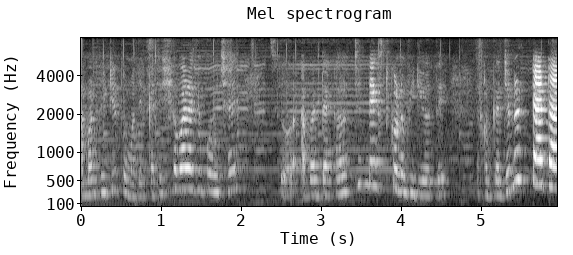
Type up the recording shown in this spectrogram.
আমার ভিডিও তোমাদের কাছে সবার আগে পৌঁছায়। তো আবার দেখা হচ্ছে নেক্সট কোনো ভিডিওতে এখনকার জন্য টাটা!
